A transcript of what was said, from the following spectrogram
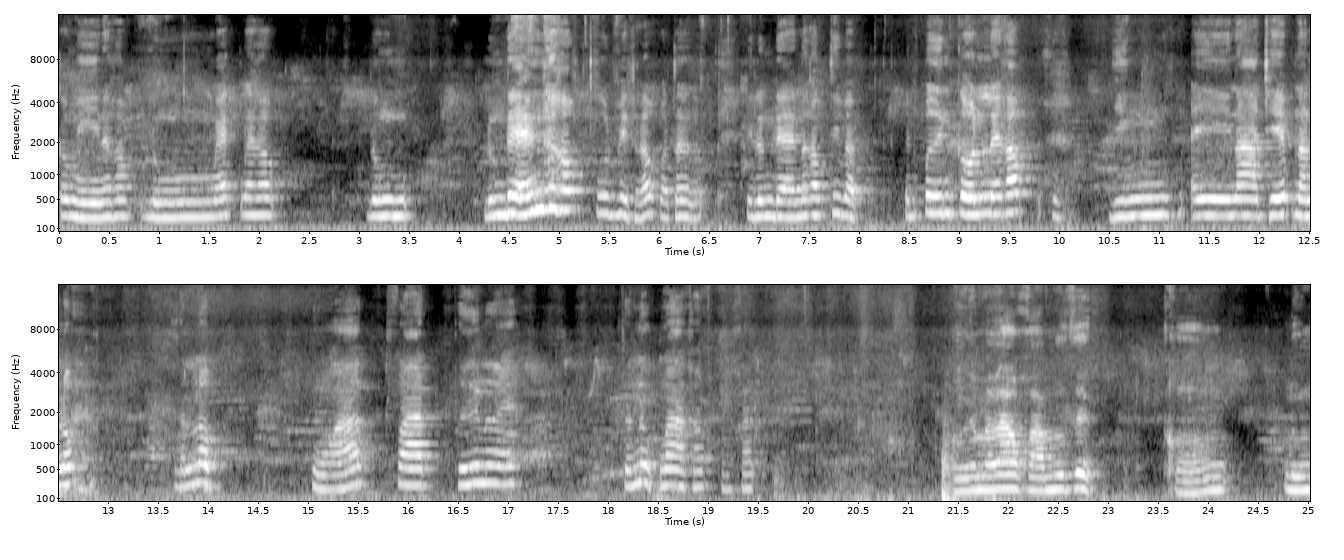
ก็มีนะครับลุงแม็กนะครับลุงลุงแดนนะครับพูดผิดครับขอโทษครับ มีลุงแดนนะครับที่แบบเป็นปืนกลเลยครับ ยิงไอ้หนาเชฟนรกสลบหัวฟาดพื้นเลย สนุกมากครับผมครับผมจะมาเล่าความรู้สึกของลุง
